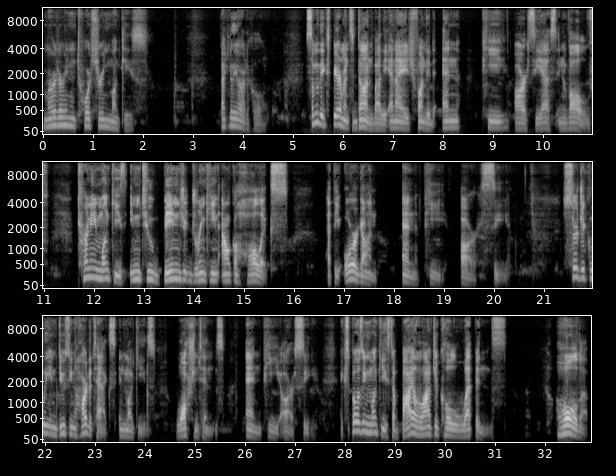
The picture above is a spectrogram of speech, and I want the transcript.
murdering and torturing monkeys. Back to the article. Some of the experiments done by the NIH funded NPRCS involve turning monkeys into binge drinking alcoholics at the Oregon NPRC, surgically inducing heart attacks in monkeys, Washington's NPRC, exposing monkeys to biological weapons. Hold up.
